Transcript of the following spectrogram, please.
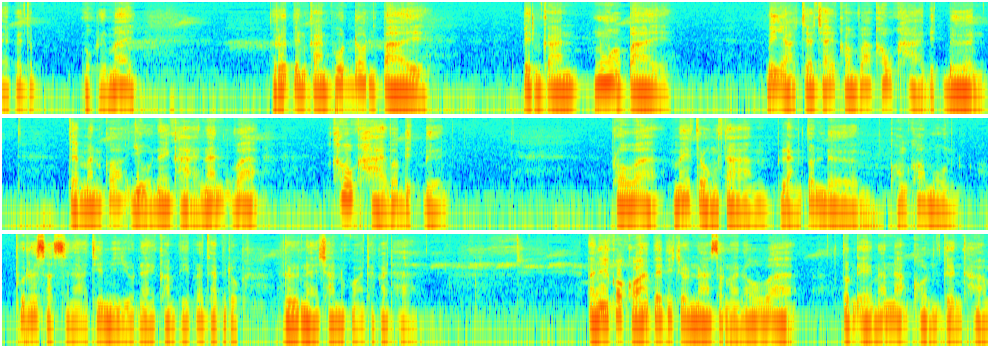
ในพระไตรปิฎกหรือไม่ หรือเป็นการพูดด้นไป เป็นการมั่วไป ไม่อยากจะใช้คำว่าเข้าข่ายบิดเบือน แต่มันก็อยู่ในข่ายนั้นว่าเข้าข่ายว่าบิดเบือน ราะว่าไม่ตรงตามแหล่งต้นเดิมของข้อมูลพุทธศาสนาที่มีอยู่ในคัมภีร์พระไตรปิฎกหรือในชั้นของอัตถกถาอันนี้ก็ขอให้ไปพิจารณาสักหน่อยนะว่า ตนเองนั้นนะคนตื่นธรรม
